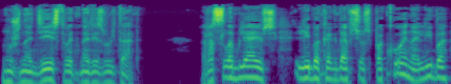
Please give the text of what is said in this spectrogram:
нужно действовать на результат. Расслабляюсь либо когда все спокойно, либо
